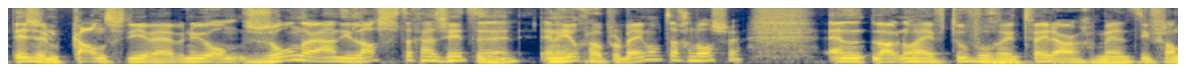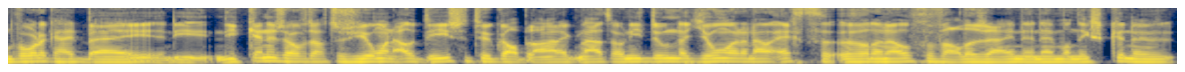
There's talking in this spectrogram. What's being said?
Dit is een kans die we hebben nu om zonder aan die lasten te gaan zitten. Een heel groot probleem op te gaan lossen. En wou ik nog even toevoegen in het tweede argument. Die verantwoordelijkheid bij die, die kennisoverdracht tussen jong en oud. Die is natuurlijk wel belangrijk. Maar laten we ook niet doen dat jongeren nou echt van hun hoofd gevallen zijn. En helemaal niks kunnen.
